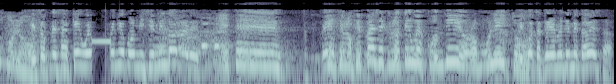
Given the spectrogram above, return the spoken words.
Rómulo. ¿Qué sorpresa qué, güey? Venido por mis 100 mil dólares. Este, este, lo que pasa es que lo tengo escondido, Romulito. ¿Qué cosa? ¿Querías meterme cabeza?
